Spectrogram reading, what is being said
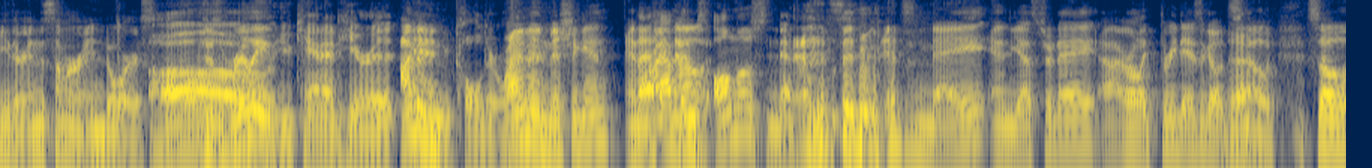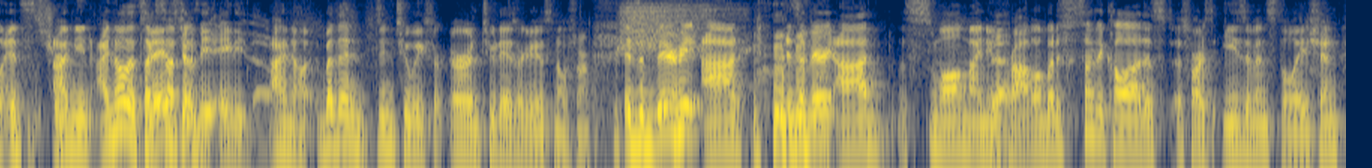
either in the summer or indoors. oh, Just really you can't adhere it I'm in, in- colder weather. I'm in Michigan, and that right happens now almost never. it's in, it's May, and yesterday uh, or like three days ago it Yeah. snowed. So it's. true. I mean, I know that's like Today such gonna be 80 though. I know, but then in two weeks or, or in two days we're gonna get a snowstorm. It's a very odd. It's a very odd, small, minute Yeah. problem, but it's something to call out as, as far as ease of installation.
